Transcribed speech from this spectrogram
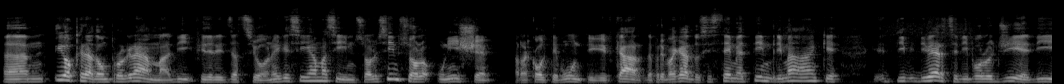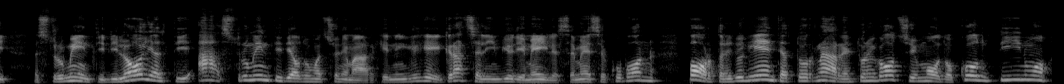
Um, io ho creato un programma di fidelizzazione che si chiama Simsol. Simsol unisce raccolte punti, gift card, prepagato, sistemi a timbri, ma anche diverse tipologie di strumenti di loyalty a strumenti di automazione marketing che grazie all'invio di email, sms e coupon portano i tuoi clienti a tornare nel tuo negozio in modo continuo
